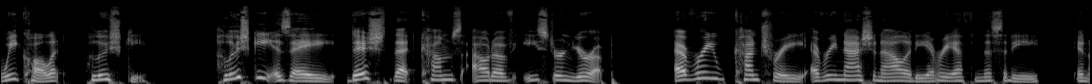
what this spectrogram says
We call it halushki. Halushki is a dish that comes out of Eastern Europe. Every country, every nationality, every ethnicity in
